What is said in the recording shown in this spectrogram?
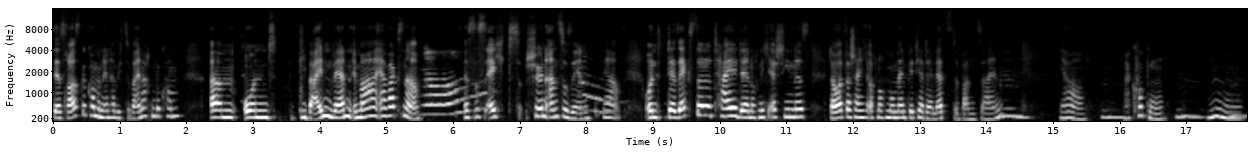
der ist rausgekommen und den habe ich zu Weihnachten bekommen. Ähm, und die beiden werden immer erwachsener. Oh. Es ist echt schön anzusehen. Oh. Ja. Und der sechste Teil, der noch nicht erschienen ist, dauert wahrscheinlich auch noch einen Moment, wird ja der letzte Band sein. Mm. Ja, mm. mal gucken. Mm. Mm.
